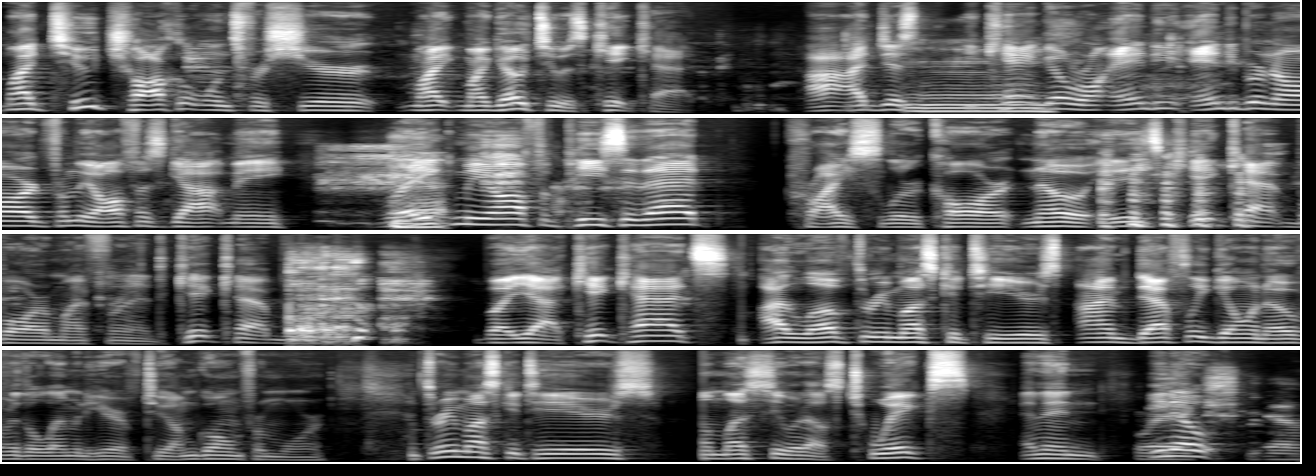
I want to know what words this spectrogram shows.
my two chocolate ones for sure. My my go-to is Kit Kat. I, I just you can't go wrong. Andy Andy Bernard from The Office got me. Break Yeah. me off a piece of that Chrysler car. No, it is Kit Kat bar, my friend. Kit Kat bar. But yeah, Kit Kats. I love Three Musketeers. I'm definitely going over the limit here of two. I'm going for more. Three Musketeers. Um, let's see what else. Twix, and then you know yeah.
